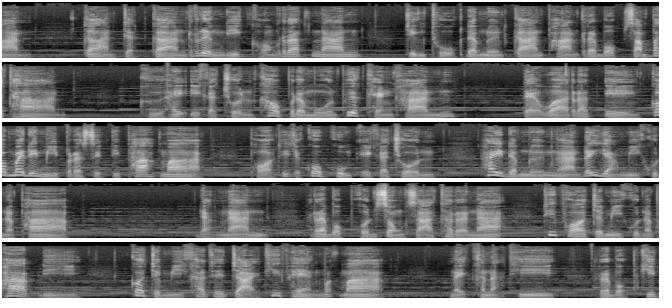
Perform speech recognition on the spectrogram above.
าร การจัดการเรื่องนี้ของรัฐนั้น จึงถูกดำเนินการผ่านระบบสัมปทาน คือให้เอกชนเข้าประมูลเพื่อแข่งขัน แต่ว่ารัฐเองก็ไม่ได้มีประสิทธิภาพมาก พอที่จะควบคุมเอกชนให้ดำเนินงานได้อย่างมีคุณภาพ ดังนั้น ระบบขนส่งสาธารณะที่พอจะมีคุณภาพดี ก็จะมีค่าใช้จ่ายที่แพงมากๆ ในขณะที่ระบบคิด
